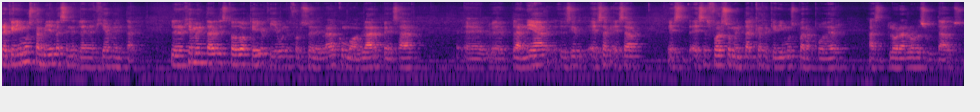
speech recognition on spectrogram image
Requerimos también la, energía mental. La energía mental es todo aquello que lleva un esfuerzo cerebral, como hablar, pensar, eh, eh, planear, es decir, esa, esa, es, ese esfuerzo mental que requerimos para poder lograr los resultados.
